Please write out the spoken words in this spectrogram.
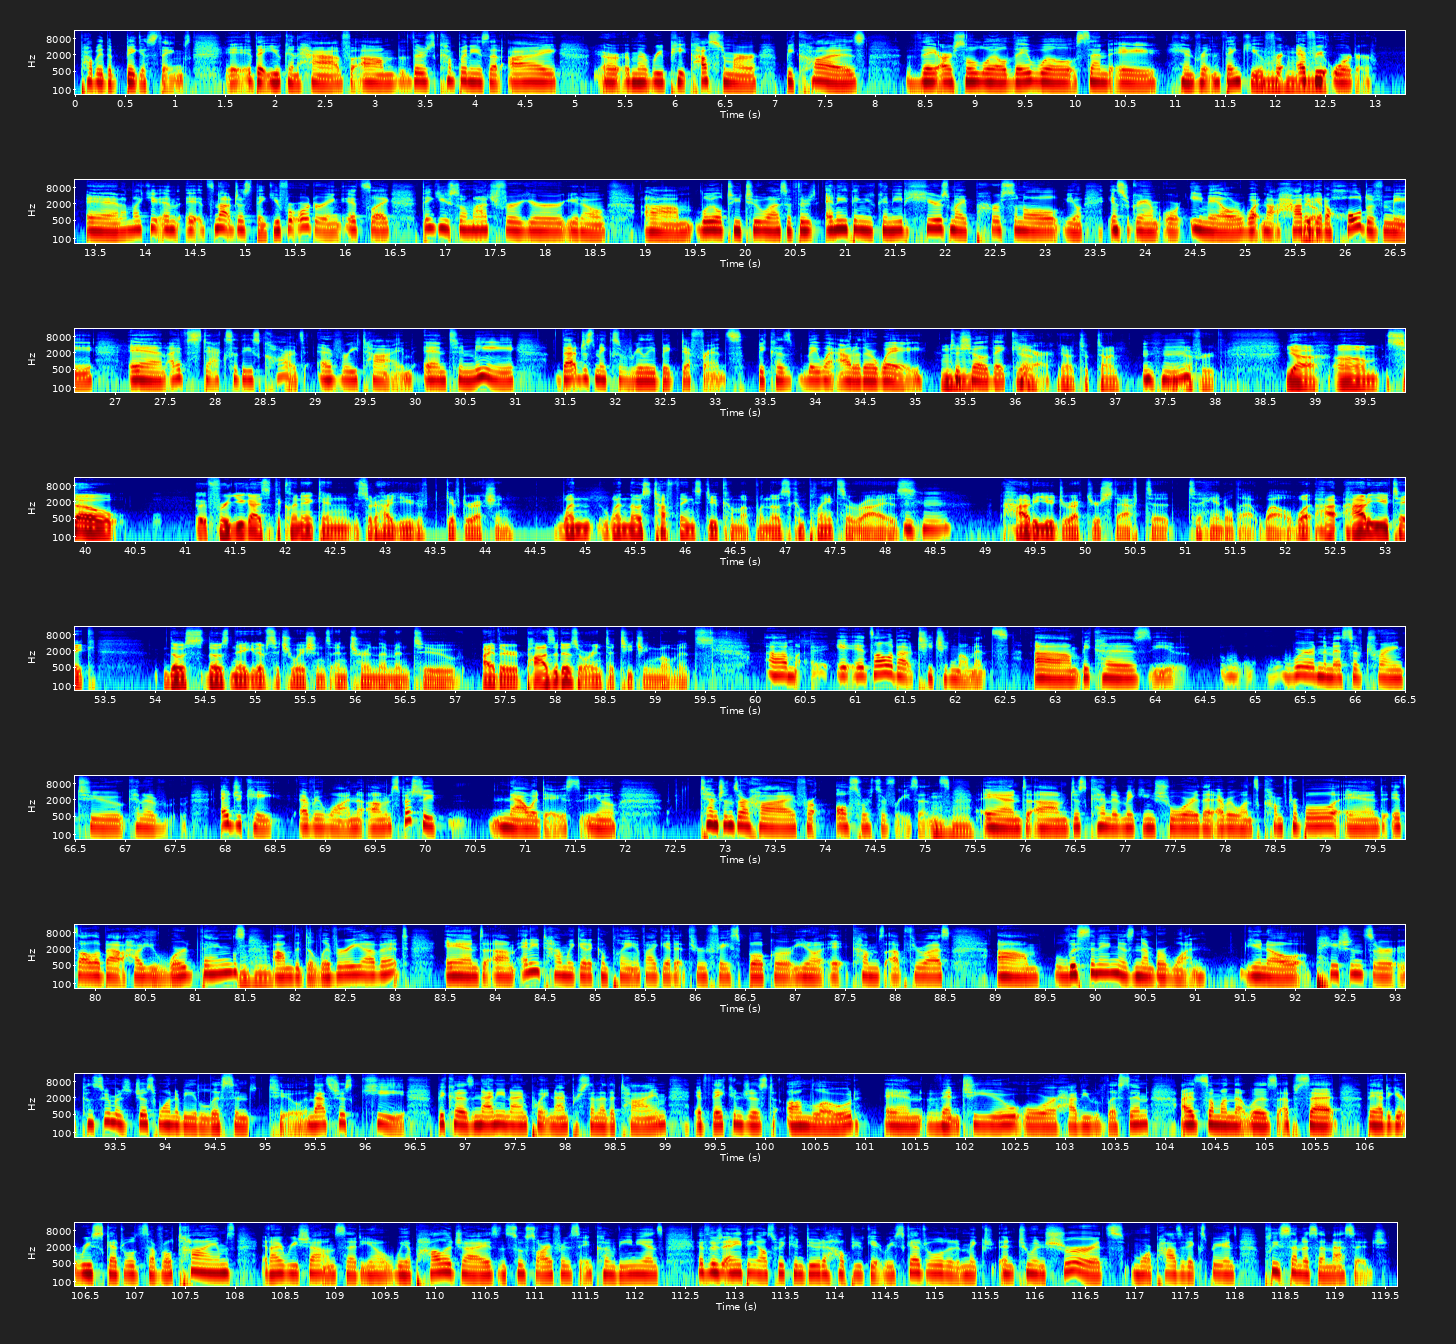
probably the biggest things eh, that you can have. Um, there's companies that I are, am a repeat customer because they are so loyal. They will send a handwritten thank you for every order. And I'm like, you, and it's not just thank you for ordering. It's like, thank you so much for your, you know, um, loyalty to us. If there's anything you can need, here's my personal, you know, Instagram or email or whatnot, how to Yeah. get a hold of me. And I have stacks of these cards every time. And to me, that just makes a really big difference because they went out of their way to show they care. Yeah, it took time Mm-hmm. and effort. Yeah. Um, so for you guys at the clinic and sort of how you give- direction, when when those tough things do come up, when those complaints arise, Mm-hmm. how do you direct your staff to to handle that well? What how how do you take those those negative situations and turn them into either positives or into teaching moments? Um, it, it's all about teaching moments um, because you, we're in the midst of trying to kind of educate everyone, um, especially nowadays. You know, tensions are high for all sorts of reasons, and um, just kind of making sure that everyone's comfortable. And it's all about how you word things, um, the delivery of it. And um, anytime we get a complaint, if I get it through Facebook or you know it comes up through us, um, listening is number one you know, patients or consumers just want to be listened to. And that's just key because 99.9% of the time, if they can just unload and vent to you or have you listen. I had someone that was upset. They had to get rescheduled several times. And I reached out and said, you know, we apologize and so sorry for this inconvenience. If there's anything else we can do to help you get rescheduled and make and to ensure it's more positive experience, please send us a message.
